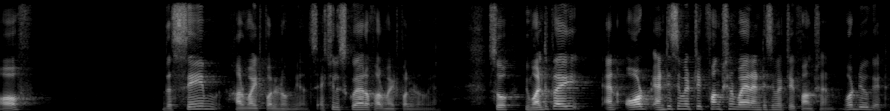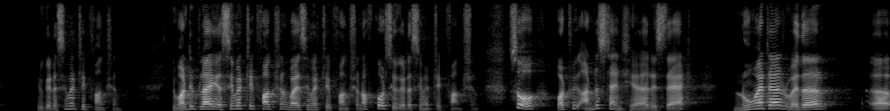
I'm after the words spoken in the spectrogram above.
of the same Hermite polynomials actually square of Hermite polynomial. So, you multiply an odd antisymmetric function by an antisymmetric function what do you get? You get a symmetric function. You multiply a symmetric function by a symmetric function of course you get a symmetric function. So, what we understand here is that no matter whether uh,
